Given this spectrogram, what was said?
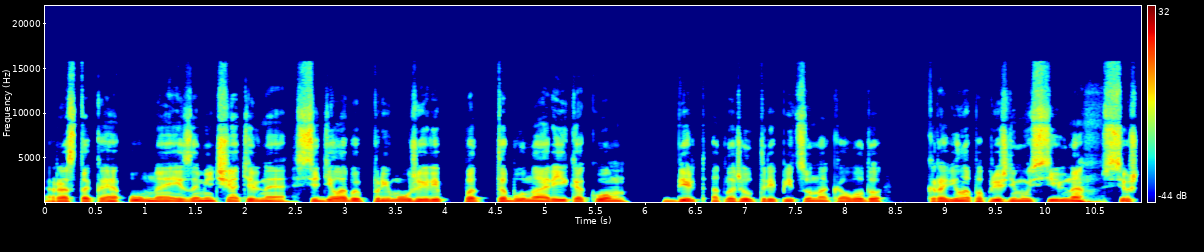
Раз такая умная и замечательная, сидела бы при муже или под табунарии каком. Бельт отложил трепицу на колоду. Кровила по-прежнему сильно, все ж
